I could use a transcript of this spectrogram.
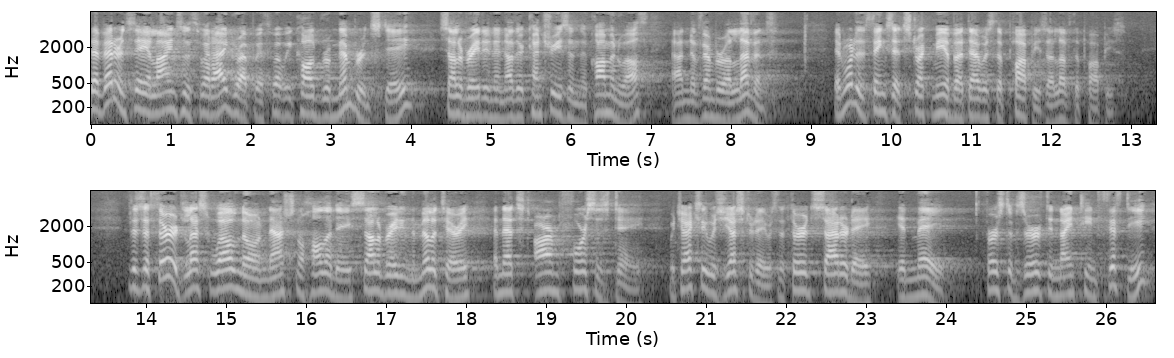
That Veterans Day aligns with what I grew up with, what we called Remembrance Day, celebrated in other countries in the Commonwealth on November 11th. And one of the things that struck me about that was the poppies. I love the poppies. There's a third, less well known national holiday celebrating the military, and that's Armed Forces Day, which actually was yesterday. It was the third Saturday in May. First observed in 1950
